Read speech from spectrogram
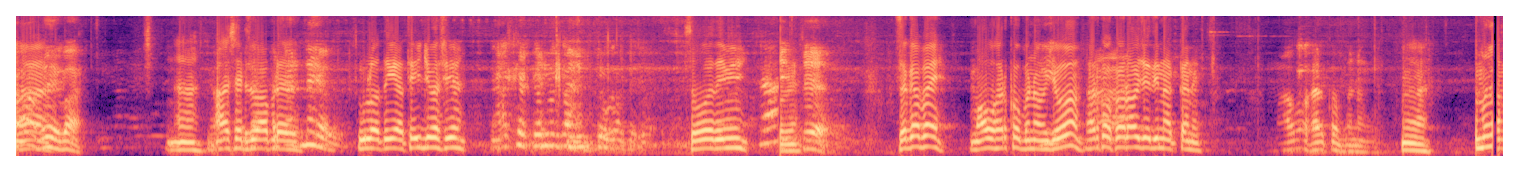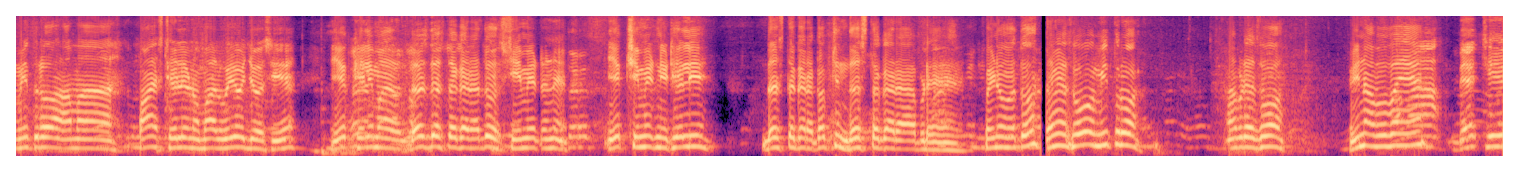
હા. હા આ સાઈડ જો આપણે ચૂલો તૈયાર થઈ ગયો છે. જોવો તમે. જગાભાઈ. માવો હરખો બનાવજો. હરખો કરાવજો દિનક્કાને હા. મિત્રો આમાં પાંચ થેલીનો માલ વયો ગયો છે. એક થેલીમાં દસ દસ ટકા હતો સિમેન્ટ અને એક સિમેન્ટની થેલી દસ ટકા કપ ને દસ ટકા આપણે પડ્યો હતો. તમે જો મિત્રો આપણે જો વિના બાબાએ. બેથી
